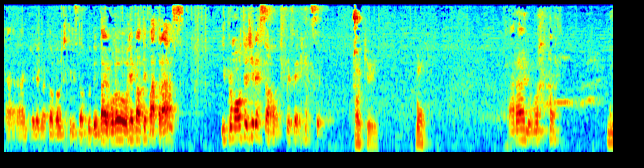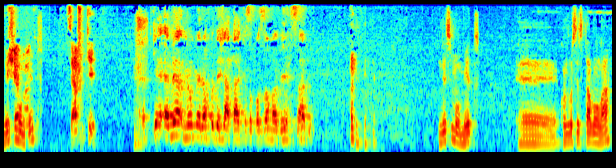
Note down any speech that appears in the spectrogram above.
Caralho, ele aguentou a bola de cristal por Deus. Tá, eu vou rebater pra trás e pra uma outra direção, de preferência. Ok. Bom, Caralho, mano. neste Chefe. momento, Você acha o quê? É porque é minha- meu melhor poder de ataque, eu só posso usar uma vez, sabe? nesse momento, é, quando vocês estavam lá,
